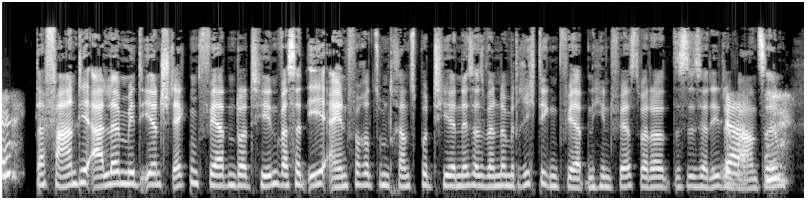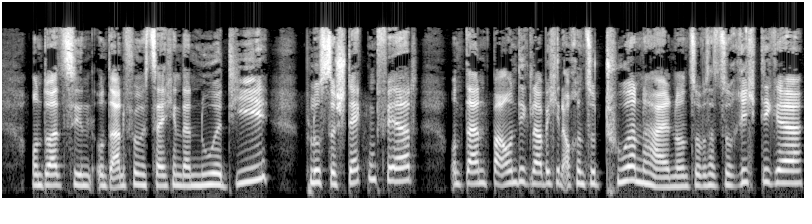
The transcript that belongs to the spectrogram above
Da fahren die alle mit ihren Steckenpferden dorthin, was halt eh einfacher zum Transportieren ist, als wenn du mit richtigen Pferden hinfährst, weil da, das ist ja eh der ja. Wahnsinn. Und dort sind unter Anführungszeichen dann nur die plus das Steckenpferd. Und dann bauen die, glaube ich, auch in so Turnhallen und sowas, also so richtige,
